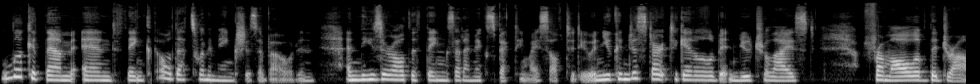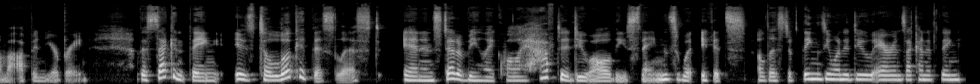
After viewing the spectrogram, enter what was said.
look at them and think, oh, that's what I'm anxious about. And, and these are all the things that I'm expecting myself to do. And you can just start to get a little bit neutralized from all of the drama up in your brain. The second thing is to look at this list and instead of being like, well, I have to do all these things, what if it's a list of things you want to do, errands, that kind of thing,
